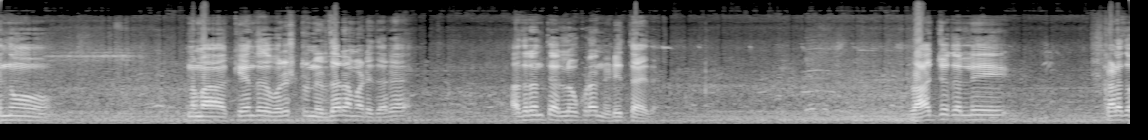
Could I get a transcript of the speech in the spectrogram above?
ಇನ್ನು ನಮ್ಮ ಕೇಂದ್ರದ ವರಿಷ್ಠರು ನಿರ್ಧಾರ ಮಾಡಿದ್ದಾರೆ. ಅದರಂತೆ ಎಲ್ಲವೂ ಕೂಡ ನಡೀತಾ ಇದೆ. ರಾಜ್ಯದಲ್ಲಿ ಕಳೆದ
